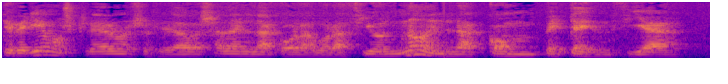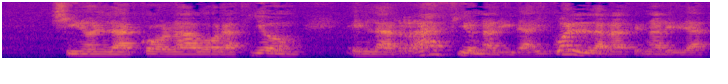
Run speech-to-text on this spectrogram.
Deberíamos crear una sociedad basada en la colaboración, no en la competencia, sino en la colaboración, en la racionalidad. ¿Y cuál es la racionalidad?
